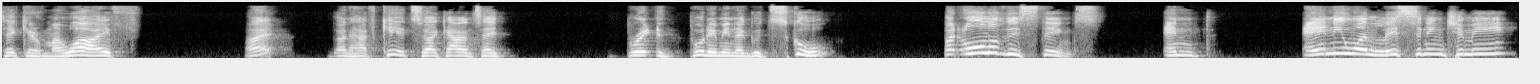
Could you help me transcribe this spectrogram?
take care of my wife, right? Don't have kids, so I can't say put him in a good school. But all of these things, and anyone listening to me,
